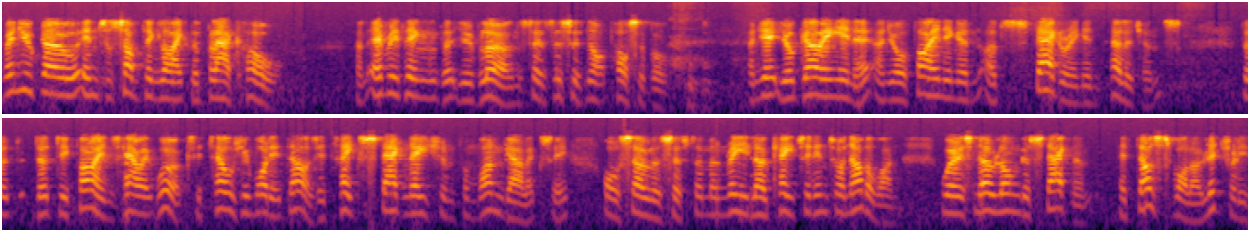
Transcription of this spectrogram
When you go into something like the black hole and everything that you've learned says this is not possible. and yet you're going in it and you're finding a, a staggering intelligence that, that defines how it works. It tells you what it does. It takes stagnation from one galaxy or solar system and relocates it into another one where it's no longer stagnant. It does swallow literally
